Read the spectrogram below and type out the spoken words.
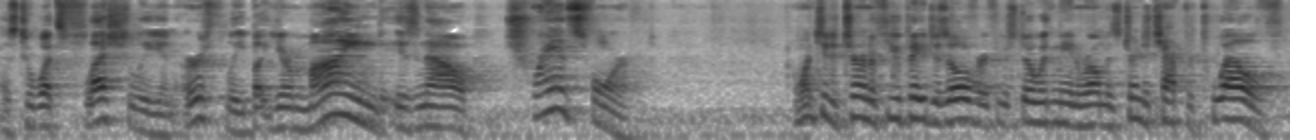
as to what's fleshly and earthly, but your mind is now transformed. I want you to turn a few pages over, if you're still with me in Romans, turn to chapter 12,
